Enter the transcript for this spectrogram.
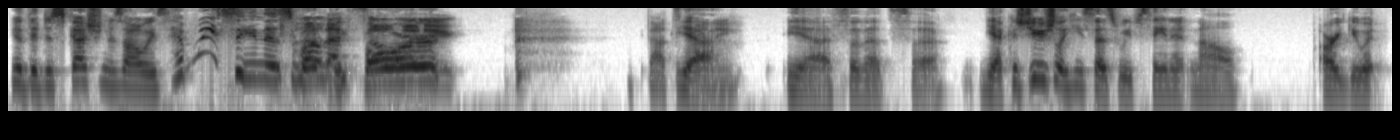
you know, the discussion is always, "Have we seen this Oh, one that's before?" so funny. That's Yeah. funny. Yeah, so that's uh, yeah, because usually he says we've seen it, and I'll argue it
